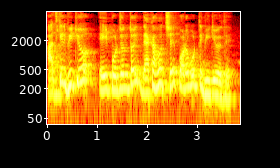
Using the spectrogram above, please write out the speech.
আজকের ভিডিও এই পর্যন্তই, দেখা হচ্ছে পরবর্তী ভিডিওতে।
